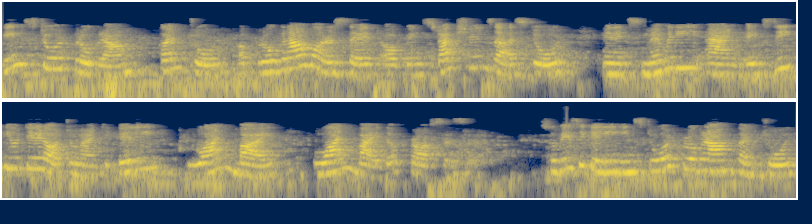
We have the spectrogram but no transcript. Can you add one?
In stored program control, a program or a set of instructions are stored in its memory and executed automatically one by one by the processor. So basically in stored program control,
